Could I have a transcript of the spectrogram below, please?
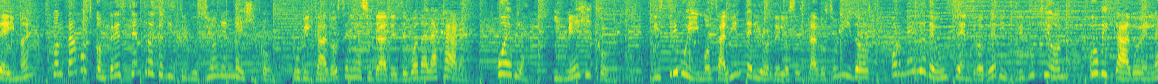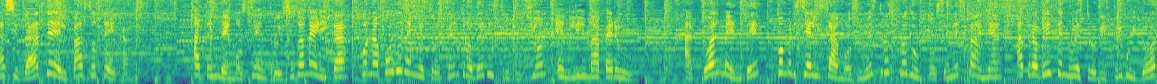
Dayman contamos con tres centros de distribución en México, ubicados en las ciudades de Guadalajara, Puebla y México. Distribuimos al interior de los Estados Unidos por medio de un centro de distribución ubicado en la ciudad de El Paso, Texas. Atendemos Centro y Sudamérica con apoyo de nuestro centro de distribución en Lima, Perú. Actualmente comercializamos nuestros productos en España a través de nuestro distribuidor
